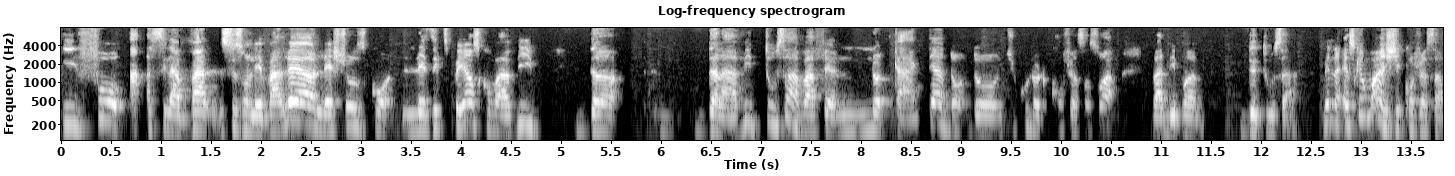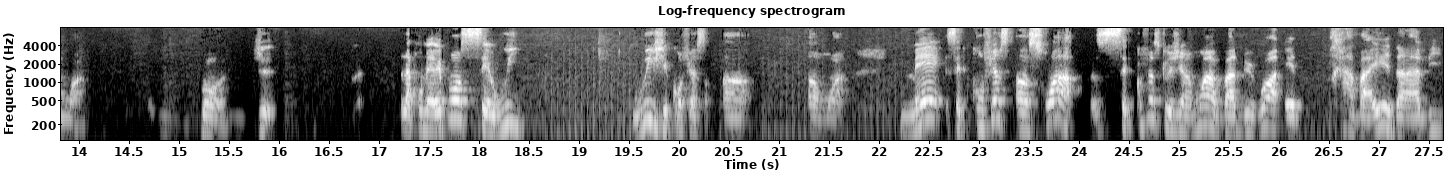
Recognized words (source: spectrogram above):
il faut, ah, la, ce sont les valeurs, les choses, les expériences qu'on va vivre dans, dans la vie, tout ça va faire notre caractère, donc, du coup notre confiance en soi va dépendre de tout ça. Maintenant, est-ce que moi j'ai confiance en moi? Bon, la première réponse c'est oui. Oui, j'ai confiance en, en moi. Mais cette confiance en soi, cette confiance que j'ai en moi va devoir être travaillée dans la vie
